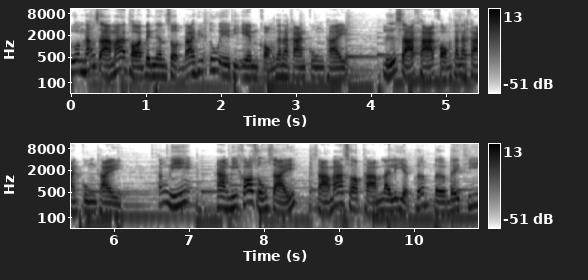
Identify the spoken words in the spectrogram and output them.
รวมทั้งสามารถถอนเป็นเงินสดได้ที่ตู้ ATM ของธนาคารกรุงไทย หรือสาขาของธนาคารกรุงไทย ทั้งนี้หากมีข้อสงสัยสามารถสอบถามรายละเอียดเพิ่มเติมได้ที่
